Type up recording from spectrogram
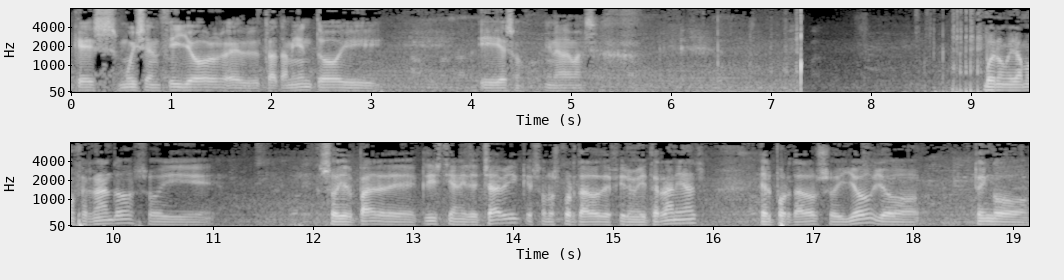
que es muy sencillo el tratamiento y, y eso, y nada más. Bueno, me llamo Fernando, soy, soy el padre de Cristian y de Xavi, que son los portadores de Fiebre Mediterráneas. El portador soy yo, yo tengo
